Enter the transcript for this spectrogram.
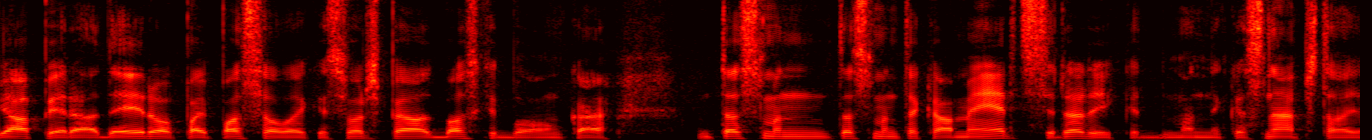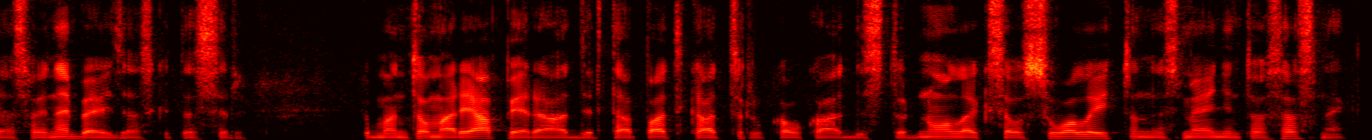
jāpierāda Eiropai, pasaulē, ka es varu spēlēt basketbolu. Un kā, un tas man, tas man mērķis ir arī, kad man nekas neapstājās vai nebeidzās. Ir, man tomēr jāpierāda, ir tāpat katru kaut kādu es tur nolieku savu solīti un es mēģinu to sasniegt.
